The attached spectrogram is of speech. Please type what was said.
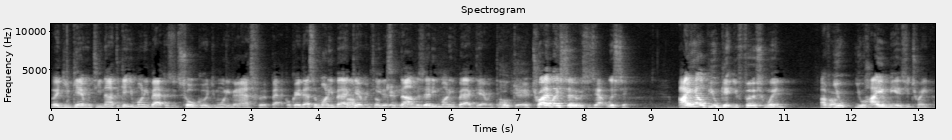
Like you guarantee not to get your money back because it's so good you won't even ask for it back. Okay, that's a money back Oh, guarantee. That's a okay. Dom Mazzetti money back guarantee. Okay. Try my services out. Listen, I help you get your first win. I've You you hire me as your trainer.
